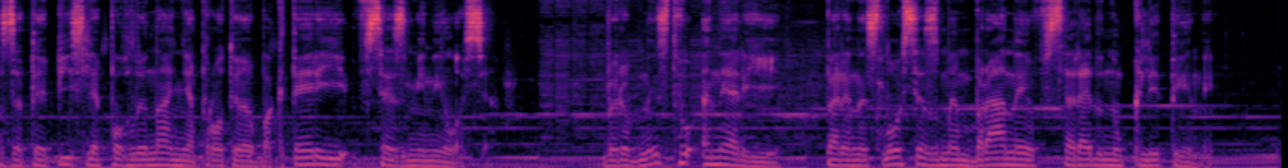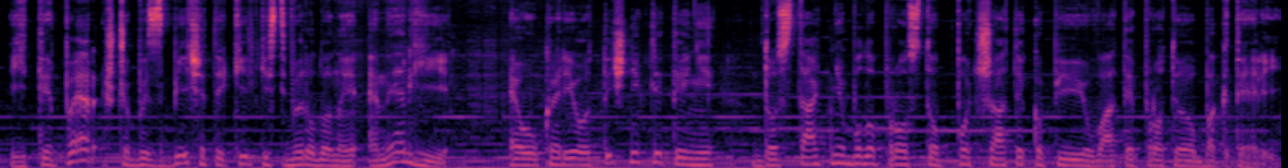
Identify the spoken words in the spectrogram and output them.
Зате після поглинання протеобактерії все змінилося. Виробництво енергії перенеслося з мембрани всередину клітини. І тепер, щоб збільшити кількість виробленої енергії, еукаріотичній клітині достатньо було просто почати копіювати протеобактерії.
